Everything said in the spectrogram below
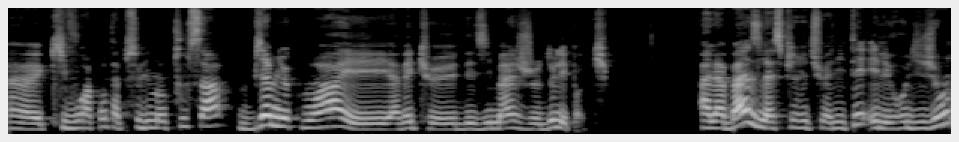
euh, qui vous raconte absolument tout ça bien mieux que moi et avec euh, des images de l'époque. À la base, la spiritualité et les religions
